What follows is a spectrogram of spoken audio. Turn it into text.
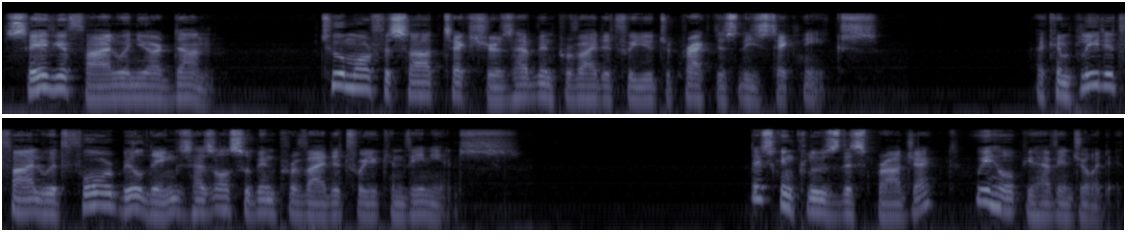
Save your file when you are done. Two more facade textures have been provided for you to practice these techniques. A completed file with four buildings has also been provided for your convenience. This concludes this project. We hope you have enjoyed it.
